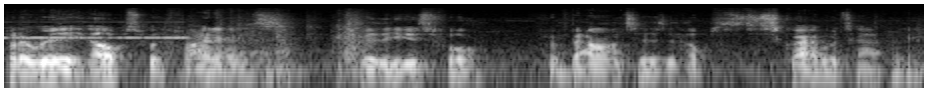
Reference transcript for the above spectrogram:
but it really helps with finance. It's really useful for balances. It helps us describe what's happening.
